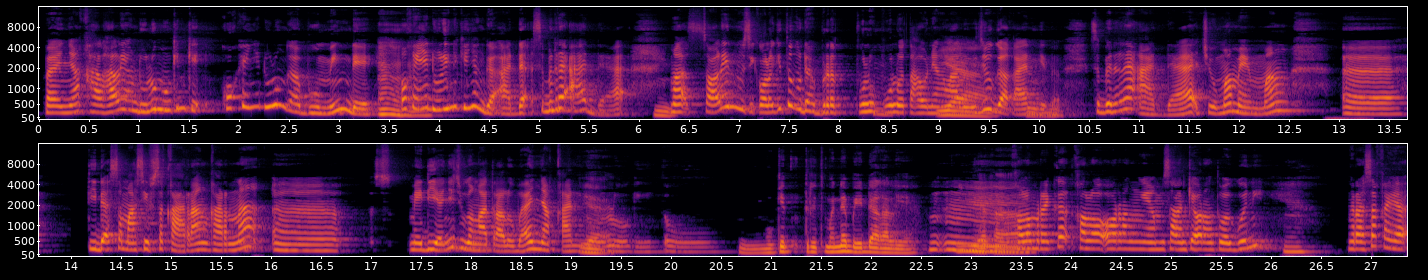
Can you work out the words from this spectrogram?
banyak hal-hal yang dulu mungkin kayak kok kayaknya dulu nggak booming deh. Mhm. Kok kayaknya dulu ini kayaknya nggak ada. Sebenarnya ada. Ma- Soalnya ilmu psikologi itu udah berpuluh-puluh tahun yang Iya. lalu juga kan gitu. Sebenarnya ada, cuma memang eh tidak semasif sekarang karena eh, s- medianya juga nggak terlalu banyak kan Iya. dulu gitu. Hmm, Mungkin treatmentnya beda kali ya. Iya kan? Kalau mereka kalau orang yang misalkan kayak orang tua gue nih Hmm. ngerasa kayak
